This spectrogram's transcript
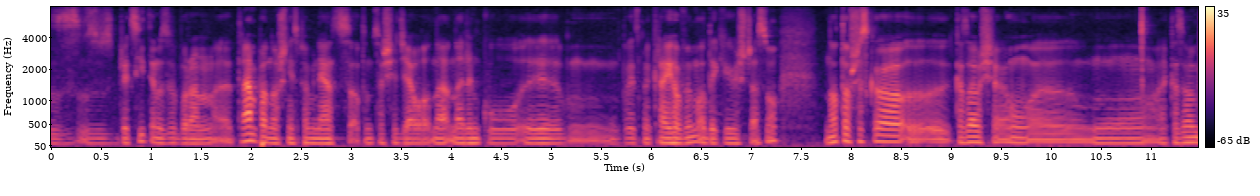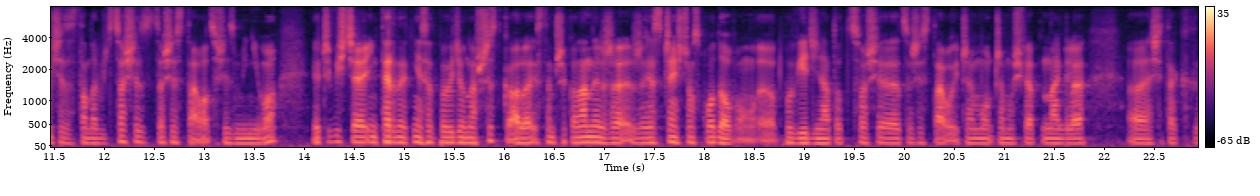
z, z, Brexitem, z wyborem e, Trumpa, no już nie wspominając o tym, co się działo na, na rynku powiedzmy krajowym od jakiegoś czasu, no to wszystko kazało się, kazało mi się zastanowić, co się, co się stało, co się zmieniło. I oczywiście internet nie jest odpowiedzią na wszystko, ale jestem przekonany, że, że jest częścią składową odpowiedzi na to, co się, co się stało i czemu, czemu świat nagle się tak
